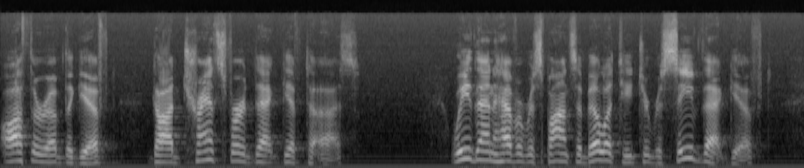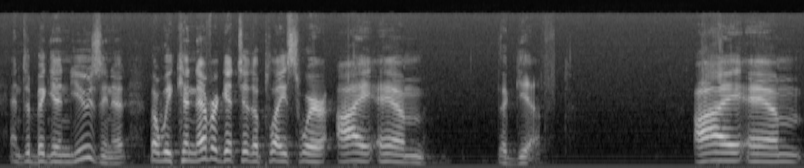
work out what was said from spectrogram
author of the gift. God transferred that gift to us. We then have a responsibility to receive that gift and to begin using it, but we can never get to the place where I am the gift. I am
